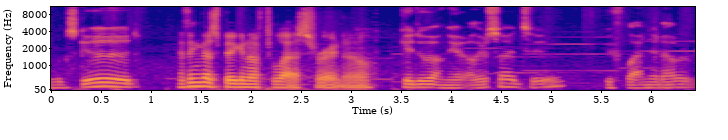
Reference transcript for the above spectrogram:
Looks good. I think that's big enough to last for right now. Could do it on the other side too. We flatten it out. Or...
